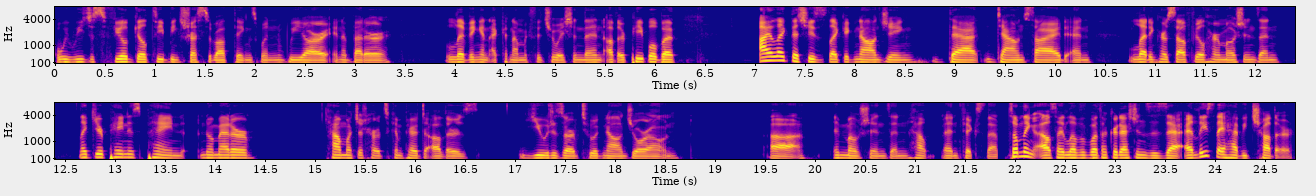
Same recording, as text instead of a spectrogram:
we, we just feel guilty being stressed about things when we are in a better living and economic situation than other people but i like that she's like acknowledging that downside and letting herself feel her emotions and like your pain is pain no matter how much it hurts compared to others you deserve to acknowledge your own uh emotions and help and fix them something else i love about the kardashians is that at least they have each other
